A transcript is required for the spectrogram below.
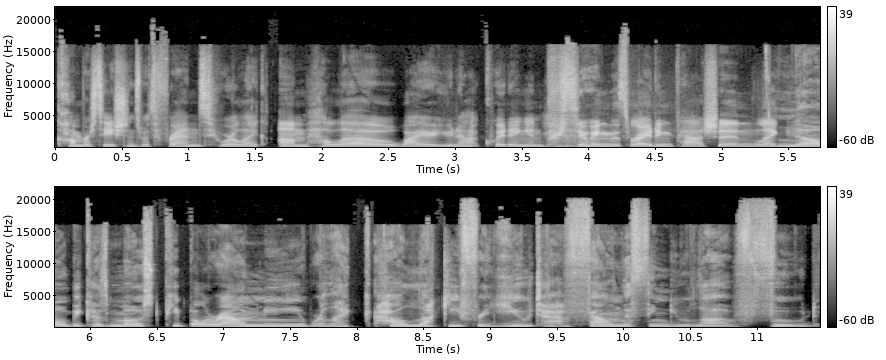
conversations with friends who were like, um, hello, why are you not quitting and pursuing this writing passion? Like, no, because most people around me were like, how lucky for you to have found the thing you love food.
